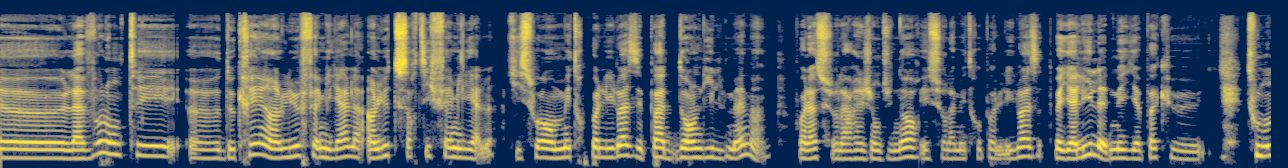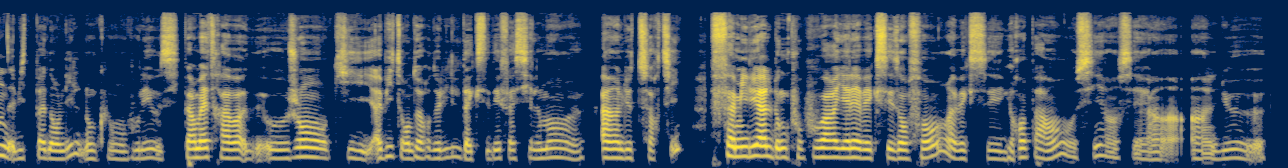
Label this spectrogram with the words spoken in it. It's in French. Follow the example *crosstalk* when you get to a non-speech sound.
la volonté de créer un lieu familial, un lieu de sortie familial, qui soit en métropole lilloise et pas dans l'île même. Voilà, sur la région du Nord et sur la métropole lilloise. Bah, il y a l'île, mais il n'y a pas que... *laughs* Tout le monde n'habite pas dans l'île, donc on voulait aussi permettre aux gens qui habitent en dehors de l'île d'accéder facilement à un lieu de sortie familial donc pour pouvoir y aller avec ses enfants, avec ses grands-parents aussi. Hein, c'est un, lieu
